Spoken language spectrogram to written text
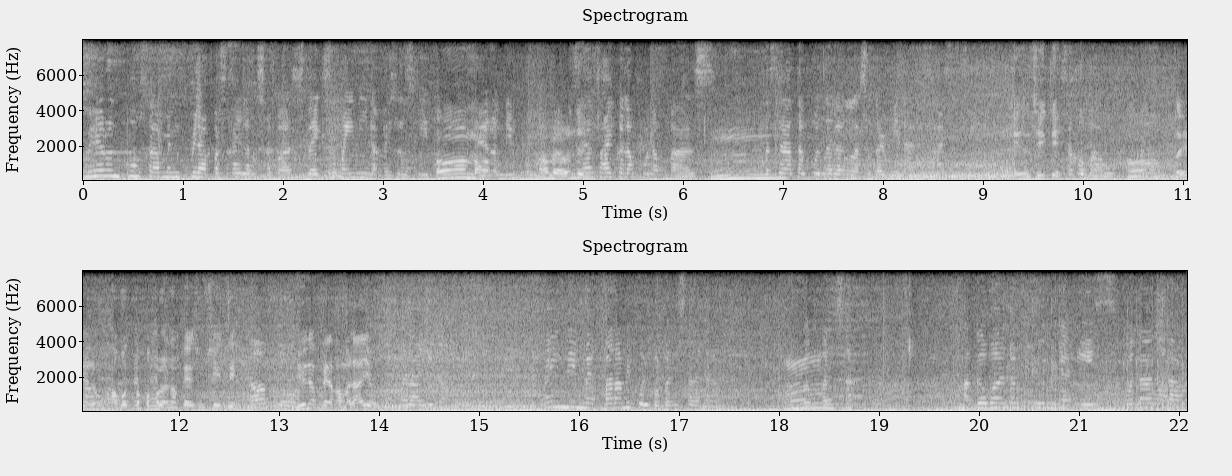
meron po sa amin pinapasakay lang sa bus. Like sa Maynila, Quezon City. Oh, mga- meron din po. Ah, meron din. Sasakay ko lang po ng bus. Hmm. Tapos natagpo na lang lang sa terminal sa Quezon City. Quezon City. Sa Cubao. Ah, ayun oh, abot pa pa pala ng Quezon City. Opo. Yun ang pinakamalayo. Malayo na po. Ay hindi, may- marami po ibang bansa na. Ibang Hmm. bansa. Ang gawa lang po niya is, wala siyang.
